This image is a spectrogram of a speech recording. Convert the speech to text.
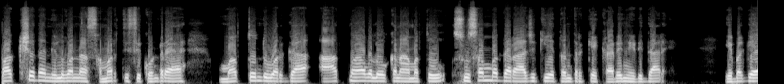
ಪಕ್ಷದ ನಿಲುವನ್ನ ಸಮರ್ಥಿಸಿಕೊಂಡ್ರೆ ಮತ್ತೊಂದು ವರ್ಗ ಆತ್ಮಾವಲೋಕನ ಮತ್ತು ಸುಸಂಬದ್ಧ ರಾಜಕೀಯ ತಂತ್ರಕ್ಕೆ ಕರೆ ನೀಡಿದ್ದಾರೆ. ಈ ಬಗ್ಗೆ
